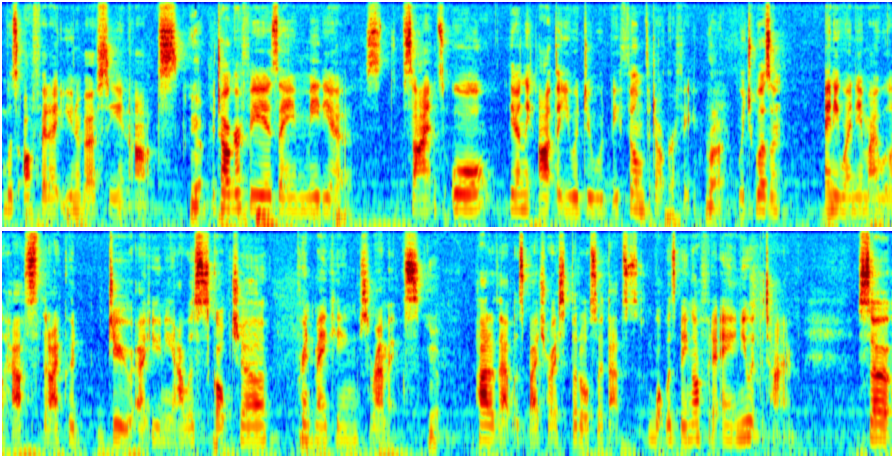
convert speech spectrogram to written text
was offered at university in arts. Yeah. Photography is a media science, or the only art that you would do would be film photography, Right. which wasn't anywhere near my wheelhouse that I could do at uni. I was sculpture, printmaking, ceramics. Yeah. Part of that was by choice, but also that's what was being offered at ANU at the time. So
